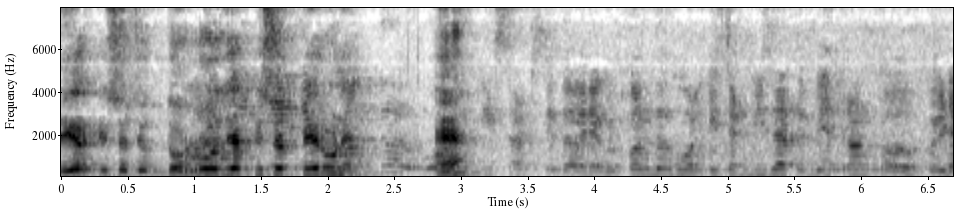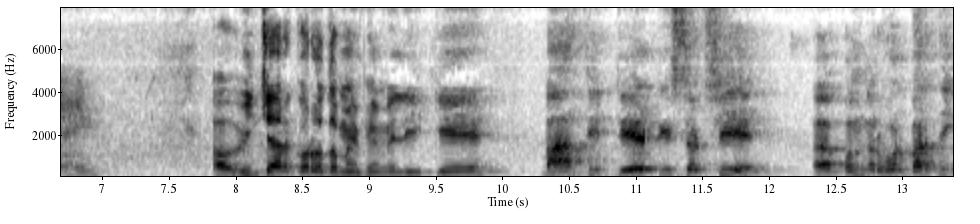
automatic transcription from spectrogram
તેર ટી શર્ટ દરરોજ એક ટી શર્ટ પહેરું ને હે? હવે વિચાર કરો તમે ફેમિલી કે બારથી તેર ટી શર્ટ છે પંદર હોલ ભારતી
